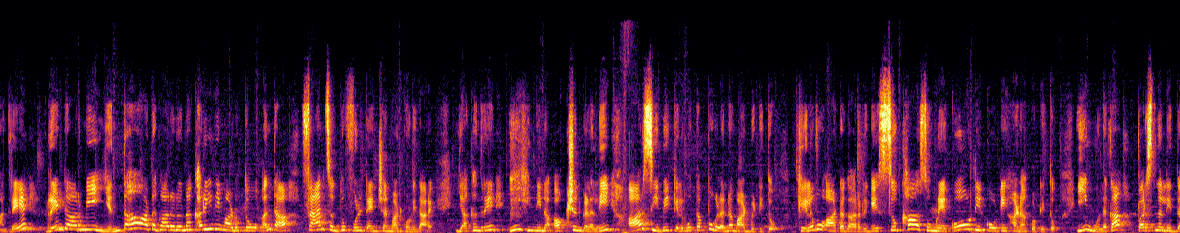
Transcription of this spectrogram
ಆದರೆ ರೆಡ್ ಆರ್ಮಿ ಎಂತಹ ಆಟಗಾರರನ್ನ ಖರೀದಿ ಮಾಡುತ್ತೋ ಅಂತ ಫ್ಯಾನ್ಸ್ ಅಂತೂ ಫುಲ್ ಟೆನ್ಷನ್ ಮಾಡ್ಕೊಂಡಿದ್ದಾರೆ. ಯಾಕಂದ್ರೆ ಈ ಹಿಂದಿನ ಆಕ್ಷನ್ಗಳಲ್ಲಿ ಆರ್ ಸಿ ಬಿ ಕೆಲವು ತಪ್ಪುಗಳನ್ನು ಮಾಡಿಬಿಟ್ಟಿತ್ತು. ಕೆಲವು ಆಟಗಾರರಿಗೆ ಸುಖ ಸುಮ್ಮನೆ ಕೋಟಿ ಕೋಟಿ ಹಣ ಕೊಟ್ಟಿತ್ತು. ಈ ಮೂಲಕ ಪರ್ಸ್ನಲ್ಲಿದ್ದ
